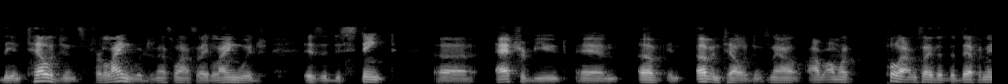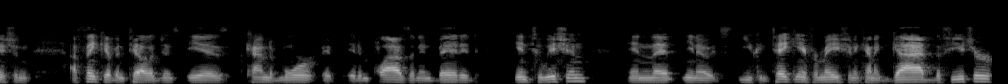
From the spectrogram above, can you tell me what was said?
the intelligence for language. And that's why I say language is a distinct, uh, attribute and of, of intelligence. Now, I'm, I'm going to pull out and say that the definition I think of intelligence is kind of more, it, it implies an embedded intuition in that, you know, it's, you can take information and kind of guide the future.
